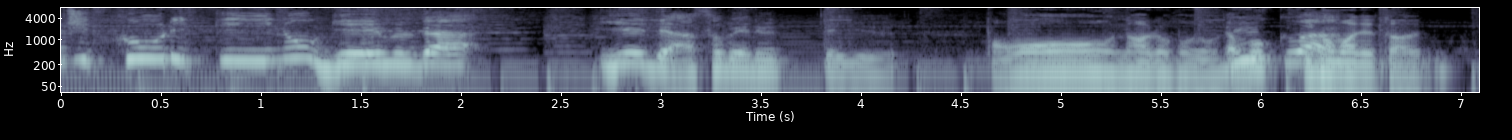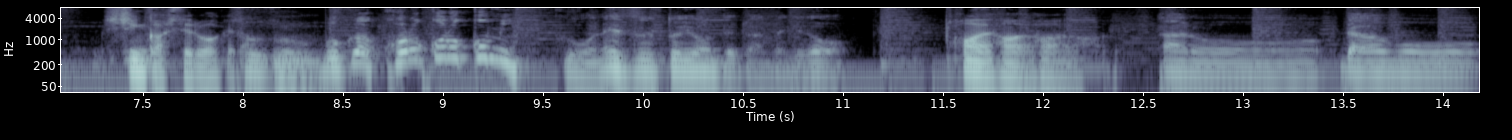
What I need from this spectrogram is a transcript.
じクオリティのゲームが家で遊べるっていう、ああ、なるほどね。僕は今までとは進化してるわけだ。そうそううん僕はコロコロコミックをねずっと読んでたんだけど、はいはいはいはい。あのーだからもう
